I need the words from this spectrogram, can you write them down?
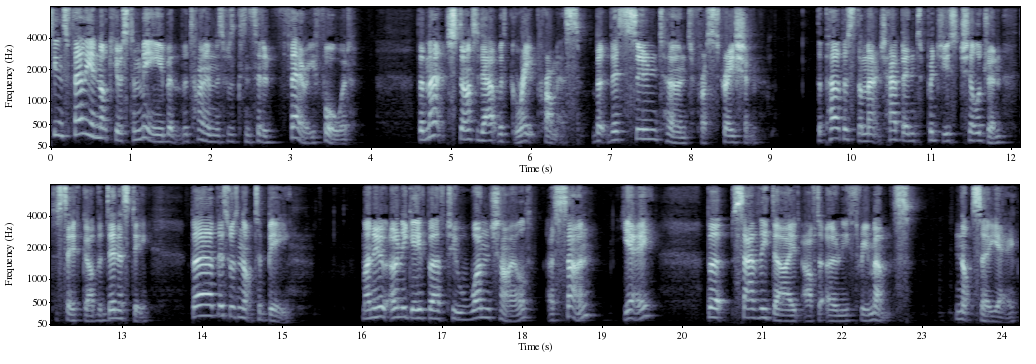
Seems fairly innocuous to me, but at the time this was considered very forward. The match started out with great promise, but this soon turned to frustration. The purpose of the match had been to produce children to safeguard the dynasty, but this was not to be. Manu only gave birth to one child, a son, yay, but sadly died after only three months. Not so yay.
